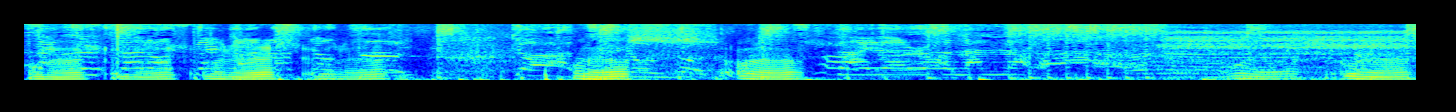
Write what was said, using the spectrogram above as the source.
Uno, dos, uno, dos, uno, dos, uno, dos. Uno, dos, uno, dos. Uno, dos, uno, dos.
